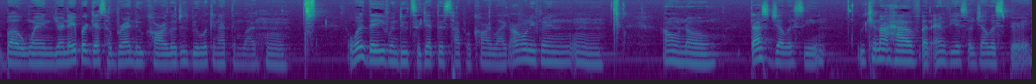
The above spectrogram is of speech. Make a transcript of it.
but when your neighbor gets a brand new car, they'll just be looking at them like, hmm, what did they even do to get this type of car? Like, I don't even, mm, I don't know. That's jealousy. We cannot have an envious or jealous spirit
